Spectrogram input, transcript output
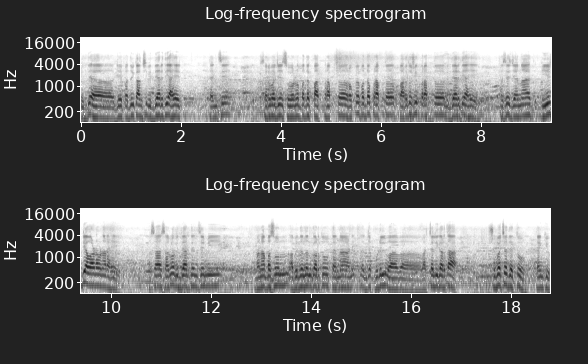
विद्या जे पदवीकांक्षी विद्यार्थी आहेत त्यांचे सर्व जे सुवर्णपदक पा प्राप्त रौप्य पदक प्राप्त पारितोषिक प्राप्त विद्यार्थी आहे तसेच ज्यांना पी एच डी अवॉर्ड होणार आहे अशा सर्व विद्यार्थ्यांचे मी मनापासून अभिनंदन करतो. त्यांना आणि त्यांच्या पुढील वा वा- वाटचालीकरता शुभेच्छा देतो. थँक्यू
